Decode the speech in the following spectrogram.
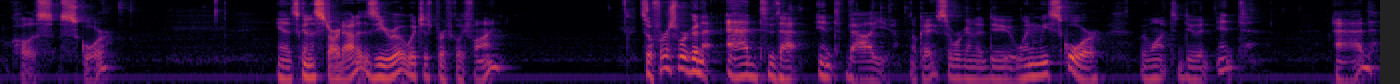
We'll call this score. And it's going to start out at zero, which is perfectly fine. So first we're going to add to that int value. Okay, so we're going to do when we score, we want to do an int add.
